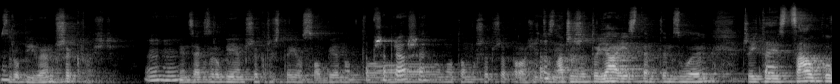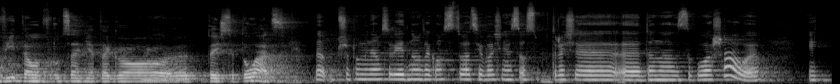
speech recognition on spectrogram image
zrobiłem przykrość. Więc jak zrobiłem przykrość tej osobie, no to, Mhm. To no to muszę przeprosić. To znaczy, że to ja jestem tym złym, czyli to jest całkowite odwrócenie tego, Mhm. tej sytuacji. No, przypominam sobie jedną taką sytuację właśnie z osób, które się e, do nas zgłaszały. I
